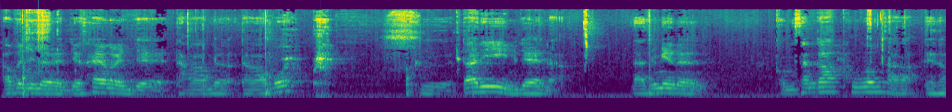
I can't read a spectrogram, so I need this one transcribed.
아버지는 이제 사형을 이제 당하며 당하고 그 딸이 이제 나, 나중에는 검사인가 판검사가 돼서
